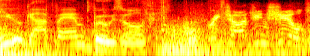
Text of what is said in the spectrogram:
You got bamboozled. Recharging shields.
